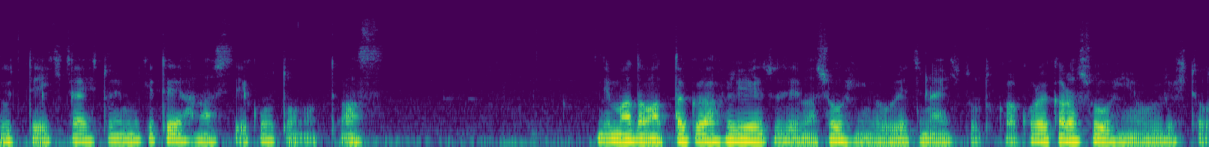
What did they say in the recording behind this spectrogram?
売っていきたい人に向けて話していこうと思ってます。でまだ全くアフィリエイトでま商品が売れてない人とかこれから商品を売る人っ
